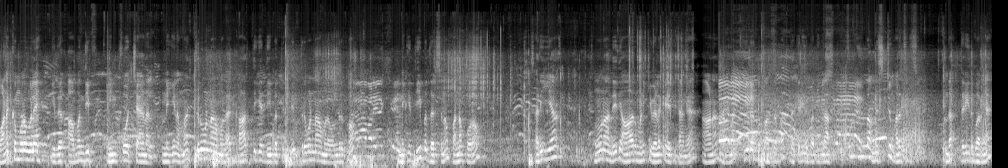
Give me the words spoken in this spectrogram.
வணக்கம் உறவுகளே இது அவந்திப் இன்ஃபோ சேனல் இன்னைக்கு நம்ம திருவண்ணாமலை கார்த்திகை தீபத்துக்கு திருவண்ணாமலை வந்திருக்கோம். இன்னைக்கு தீப தரிசனம் பண்ண போகிறோம் சரியாக மூணாந்தேதி ஆறு மணிக்கு விளக்கு ஏற்றிட்டாங்க ஆனால் நம்ம கீழே இருந்து பார்த்தப்ப இந்த தெரியுது பார்த்தீங்களா ஃபுல்லாக மிஸ்ட்டு மறைச்சிருச்சு. அந்த தெரியுது பாருங்கள்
